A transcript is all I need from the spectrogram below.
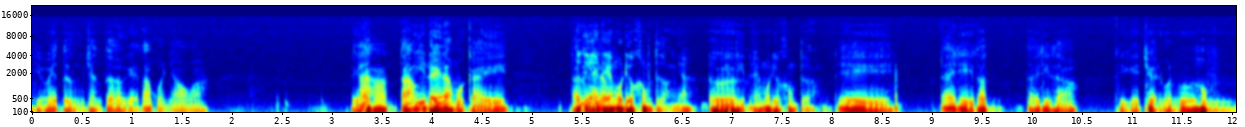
hiểu hết từng chân tơ ghẽ tóc của nhau á. Đấy là, Tao- tao, tao nghĩ đấy là một cái tao nghĩ đấy là một điều không tưởng nhá. Đầu Ừ. tiên thì đấy là một điều không tưởng. Thì đây thì tao đây thì sao? Thì cái chuyện ngôn ngữ không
